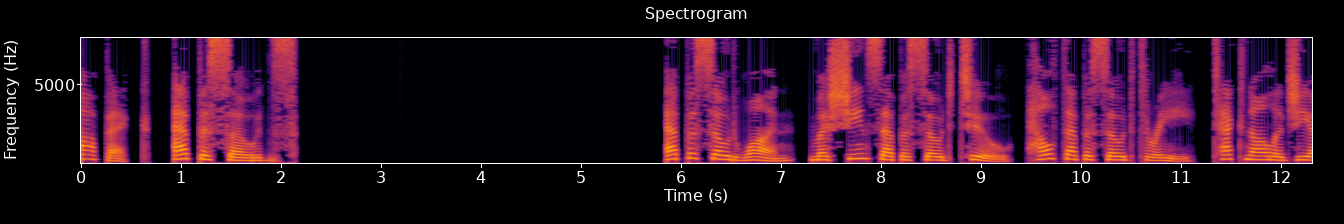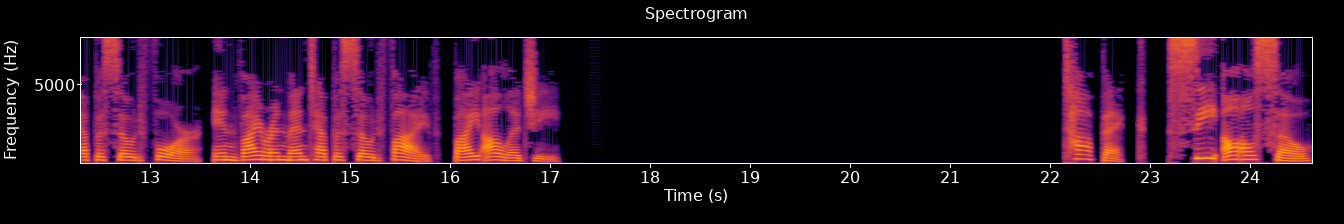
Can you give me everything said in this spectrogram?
Topic: Episodes. Episode 1, Machines Episode 2, Health Episode 3, Technology Episode 4, Environment Episode 5, Biology. Topic: See also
